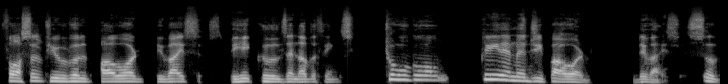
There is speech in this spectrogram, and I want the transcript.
fossil fuel powered devices, vehicles, and other things to clean energy powered devices? So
